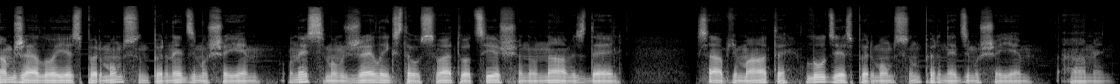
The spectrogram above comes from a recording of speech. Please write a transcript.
Apžēlojies par mums un par nedzimušajiem, un esi mums žēlīgs tavu svēto ciešanu un nāves dēļ. Sāpju māte, lūdzies par mums un par nedzimušajiem. Āmen!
